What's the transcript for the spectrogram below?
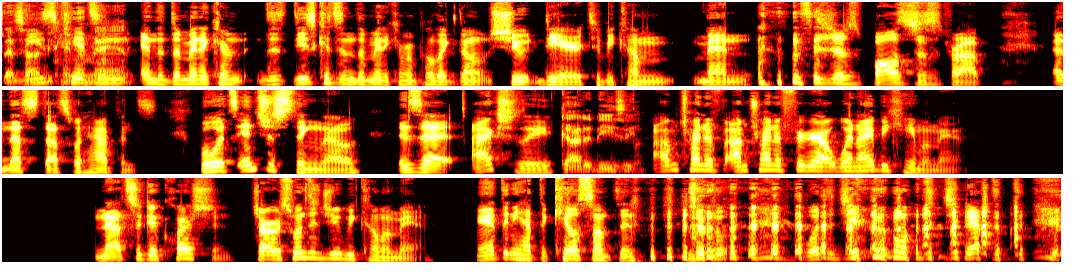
That's these kids in, in the Dominican th- these kids in the Dominican Republic don't shoot deer to become men. it's just balls just drop, and that's that's what happens. But what's interesting though is that actually got it easy. I'm trying to I'm trying to figure out when I became a man. And that's a good question, Jarvis. When did you become a man? Anthony had to kill something. what did you What did you have to?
